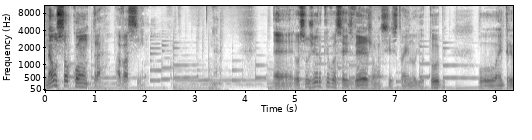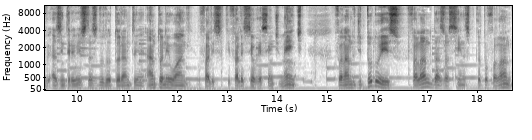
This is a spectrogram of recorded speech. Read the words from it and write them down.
Não sou contra a vacina. Né? É, eu sugiro que vocês vejam, assistam aí no YouTube as entrevistas do Dr. Anthony Wang, que faleceu recentemente, falando de tudo isso, falando das vacinas, porque eu estou falando,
